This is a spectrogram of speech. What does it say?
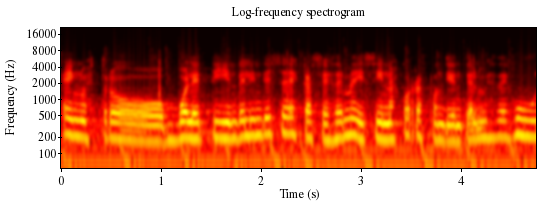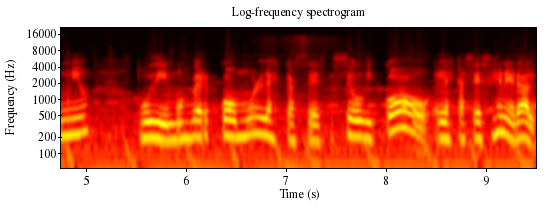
en nuestro boletín del índice de escasez de medicinas correspondiente al mes de junio, pudimos ver cómo la escasez se ubicó, la escasez general.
